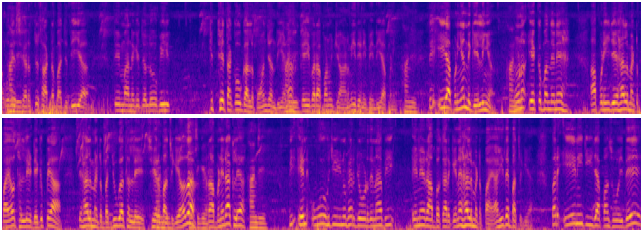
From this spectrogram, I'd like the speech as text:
ਉਹਦੇ। ਸਿਰ 'ਚ ਸੱਟ ਵੱਜਦੀ ਆ ਤੇ ਮੰਨ ਕੇ ਚੱਲੋ ਵੀ ਕਿੱਥੇ ਤੱਕ ਉਹ ਗੱਲ ਪਹੁੰਚ ਜਾਂਦੀ ਹੈ ਨਾ। ਕਈ ਵਾਰ ਆਪਾਂ ਨੂੰ ਜਾਨ ਵੀ ਦੇਣੀ ਪੈਂਦੀ ਆ ਆਪਣੀ ਹਾਂਜੀ ਤੇ ਇਹ ਆਪਣੀਆਂ ਨਗੇਲੀਆਂ। ਹੁਣ ਇੱਕ ਬੰਦੇ ਨੇ ਆਪਣੀ ਜੇ ਹੈਲਮਟ ਪਾਇਆ ਉਹ ਥੱਲੇ ਡਿੱਗ ਪਿਆ ਤੇ ਹੈਲਮਟ ਵੱਜੂਗਾ ਥੱਲੇ ਸਿਰ ਬਚ ਗਿਆ ਉਹਦਾ। ਬਚ ਗਿਆ। ਰੱਬ ਨੇ ਰੱਖ ਲਿਆ। ਹਾਂਜੀ। ਵੀ ਇਹ ਉਹ ਚੀਜ਼ ਨੂੰ ਫਿਰ ਜੋੜ ਦੇਣਾ ਵੀ ਇਹਨੇ ਰੱਬ ਕਰਕੇ ਨੇ ਹੈਲਮਟ ਪਾਇਆ ਸੀ ਤੇ ਬਚ ਗਿਆ। ਪਰ ਇਹ ਨਹੀਂ ਚੀਜ਼ ਆਪਾਂ ਸੋਚਦੇ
